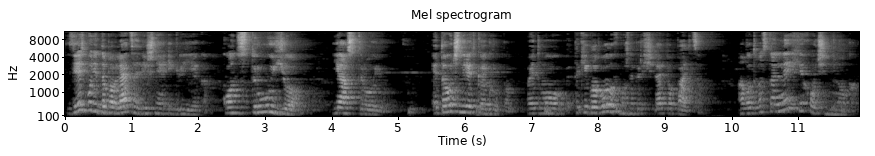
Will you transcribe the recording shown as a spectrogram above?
Здесь будет добавляться лишняя игриего. Конструю. Я строю. Это очень редкая группа. Поэтому таких глаголов можно пересчитать по пальцам. А вот в остальных их очень много.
